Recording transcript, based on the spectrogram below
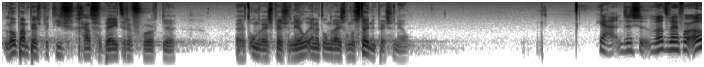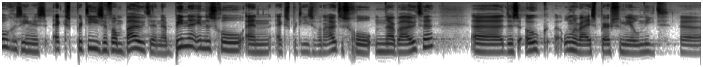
loopbaanperspectief gaat verbeteren voor de het onderwijspersoneel en het onderwijsondersteunend personeel. Ja, dus wat wij voor ogen zien is expertise van buiten naar binnen in de school en expertise vanuit de school naar buiten. Uh, dus ook onderwijspersoneel niet uh,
